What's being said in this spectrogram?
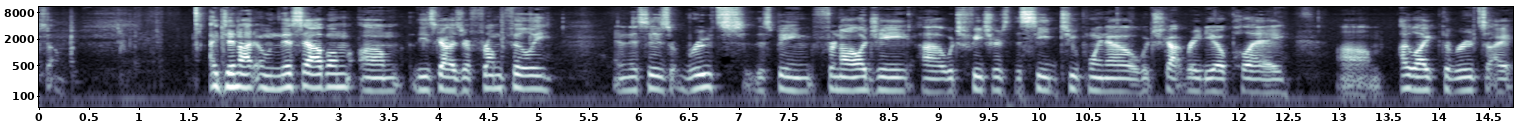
So I did not own this album. Um, these guys are from Philly and this is Roots, this being Phrenology, uh, which features the Seed 2.0, which got radio play. Um, I like the Roots. I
